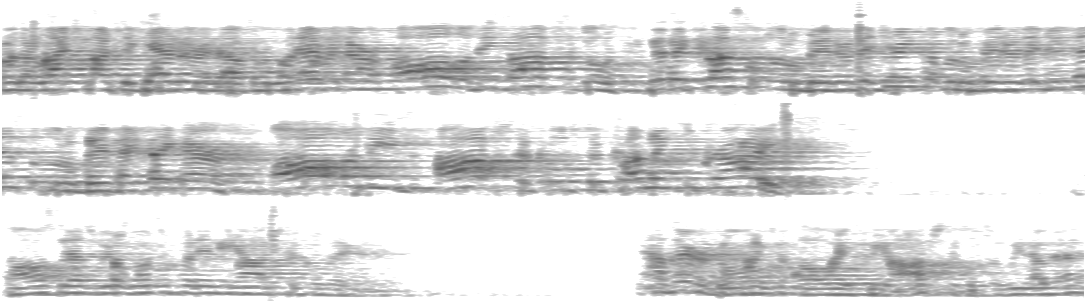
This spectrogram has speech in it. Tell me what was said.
or their life's not together enough, or whatever. There are all of these obstacles. That they cuss a little bit, or they drink a little bit, or they do this a little bit. They think there are all of these obstacles to coming to Christ. Paul says we don't want to put any obstacle there. Now, there are going to always be obstacles, and we know that.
